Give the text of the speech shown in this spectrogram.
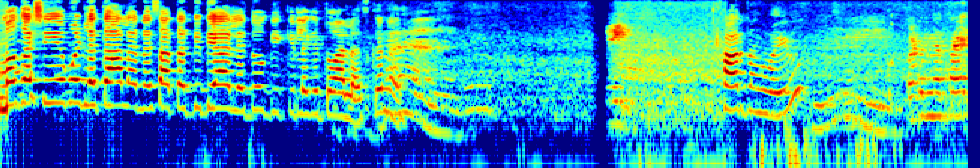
मग अशी ये म्हटलं तर आला नाही. सातात दिदी आले दोघी की लगे तू आलास का नाही? फार पडूनच आहे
